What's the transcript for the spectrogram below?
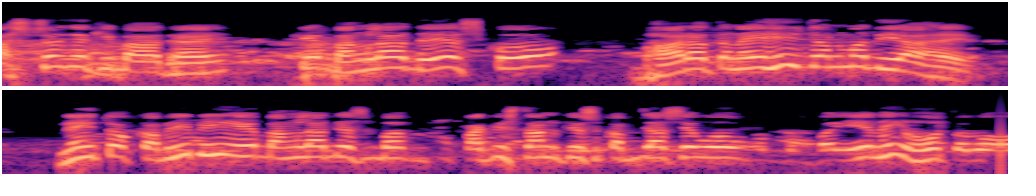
आश्चर्य की बात है कि बांग्लादेश को भारत ने ही जन्म दिया है। नहीं तो कभी भी ये बांग्लादेश पाकिस्तान के कब्जा से वो ये नहीं हो तो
